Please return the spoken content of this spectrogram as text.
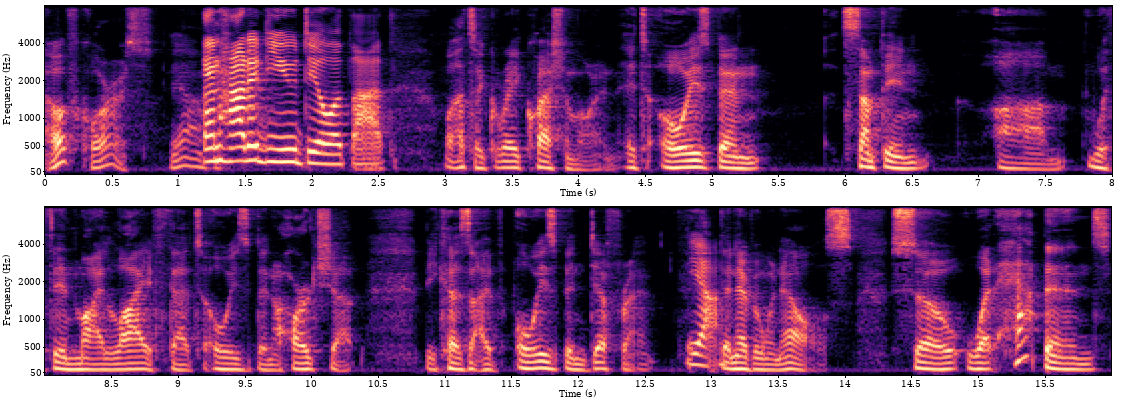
oh, of course. Yeah. And how did you deal with that? Well, that's a great question, Lauren. It's always been something um, within my life that's always been a hardship because I've always been different Yeah. than everyone else. So, what happens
